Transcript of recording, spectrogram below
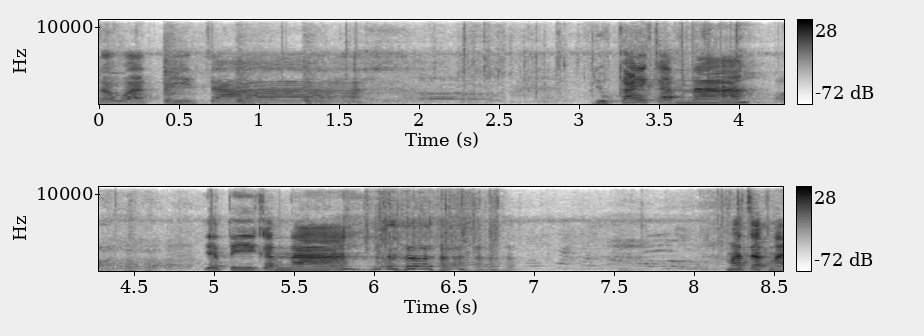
สวัสดีจ้า อยู่ใกล้กันนะ อย่าตีกันนะ มาจากไหน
